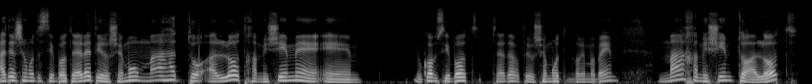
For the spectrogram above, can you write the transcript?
אל תרשמו את הסיבות האלה, תרשמו מה התועלות, 50, אה, אה, במקום סיבות, בסדר? תרשמו את הדברים הבאים. מה 50 תועלות,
